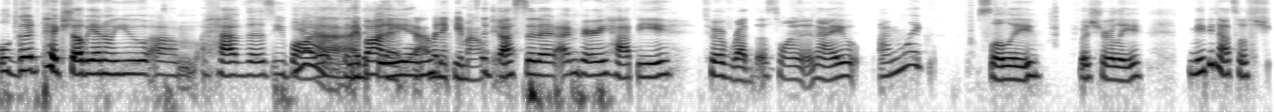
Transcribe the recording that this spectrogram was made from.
Well, good pick, Shelby. I know you um have this. You bought yeah, it. I bought it yeah, when it came out. yeah. Suggested it. I'm very happy to have read this one, and I I'm like slowly but surely, maybe not so sh-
